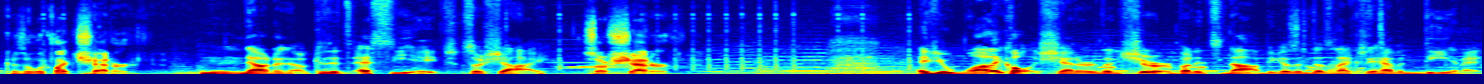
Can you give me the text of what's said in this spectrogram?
Because it looked like cheddar. Mm, no, no, no, because it's S-C-H, so Shy. So cheddar. If you want to call it Shedder, then sure, but it's not, because it doesn't actually have a D in it.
